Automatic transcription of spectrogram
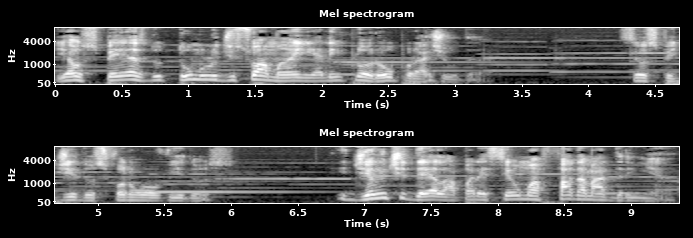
e aos pés do túmulo de sua mãe ela implorou por ajuda. Seus pedidos foram ouvidos, e diante dela apareceu uma fada madrinha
